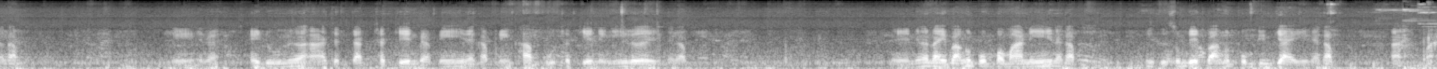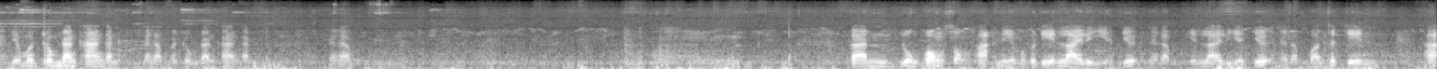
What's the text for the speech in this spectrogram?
นะครับ นี่เห็นไหมให้ดู เนื้อหาจัดจัดชัดเจนแบบนี้นะครับนี่ข้ามขูดชัดเจนอย่างนี้เลยนะครับนี่เนื้อในบางขุนพรมประมาณนี้นะครับ นี่คือสมเด็จบางขุนพรมพิมพ์ใหญ่นะครับอะมาเดี๋ยวมาชมด้านข้างกันนะครับ มาชมด้านข้างกันนะครับการลงกล้องสองพระเนี่ยมันก็จะเห็นรายละเอียดเยอะนะครับ เห็นรายละเอียดเยอะนะครับความชัดเจนพระ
